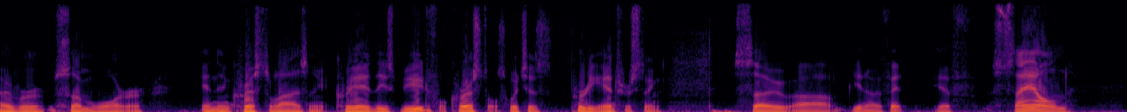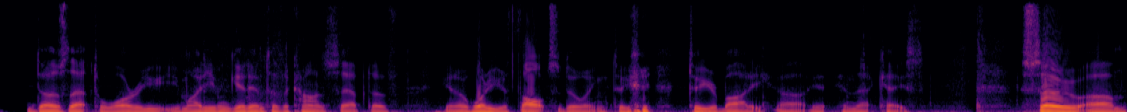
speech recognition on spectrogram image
over some water and then crystallizing it created these beautiful crystals, which is pretty interesting. So uh, you know, if it if sound does that to water, you, you might even get into the concept of, you know, what are your thoughts doing to to your body uh, in, in, that case. So, um,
